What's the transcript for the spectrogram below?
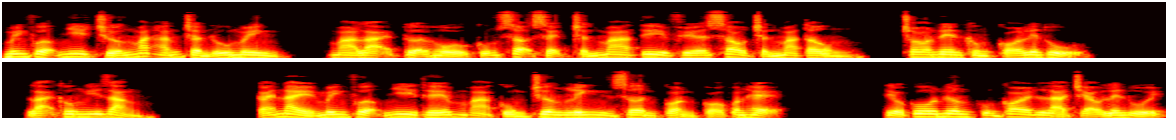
minh phượng nhi trướng mắt hắn trần u minh, mà lại tựa hồ cũng sợ sệt trấn ma ti phía sau trấn ma tông, cho nên không có liên thủ. Lại không nghĩ rằng, cái này minh phượng nhi thế mà cùng trương linh sơn còn có quan hệ. Tiểu cô nương cũng coi là trèo lên đùi,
